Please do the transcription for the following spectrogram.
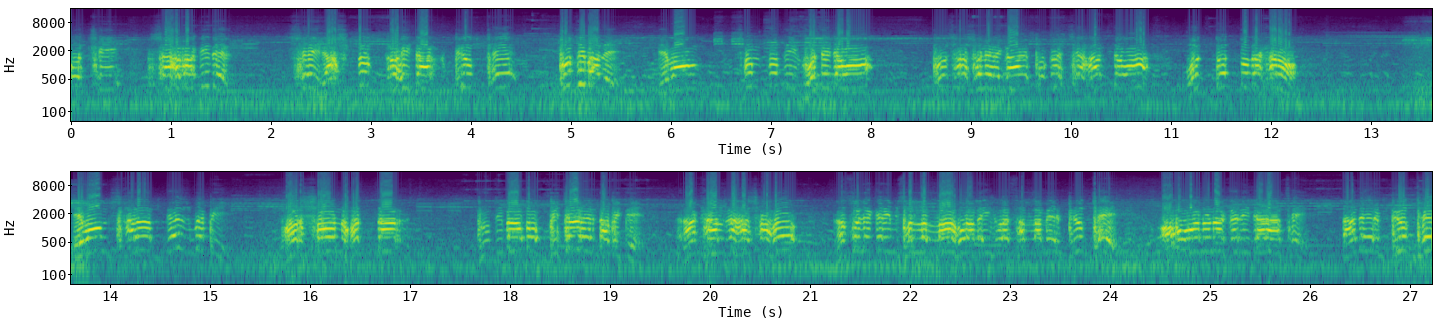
করছি শাহবাগীদের। সেই রাষ্ট্রদ্রোহিতার বিরুদ্ধে প্রতিবাদে এবং সম্প্রতি ঘটে যাওয়া প্রশাসনের গায়ে প্রকাশ্যে হাত দেওয়া উদ্যত্ত দেখানো এবং সারা দেশব্যাপী ধর্ষণ, হত্যার প্রতিবাদ ও বিচারের দাবিতে রাখাল রাহা সহ রসুল করিম সাল্লাহ সাল্লামের বিরুদ্ধে অবমাননাকারী যারা আছে তাদের বিরুদ্ধে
